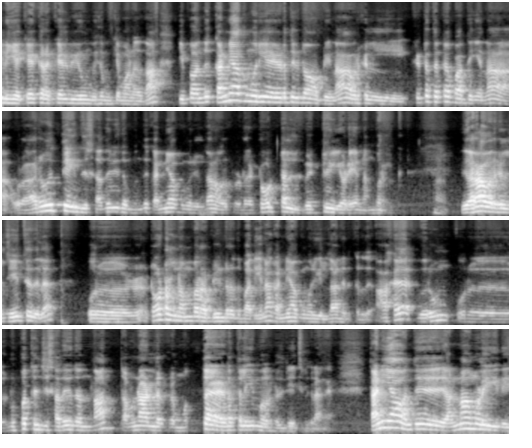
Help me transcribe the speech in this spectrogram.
நீங்க கேட்கிற கேள்வியும் மிக முக்கியமானதுதான் இப்ப வந்து கன்னியாகுமரியை எடுத்துக்கிட்டோம் அப்படின்னா அவர்கள் கிட்டத்தட்ட பாத்தீங்கன்னா ஒரு அறுபத்தி ஐந்து சதவீதம் வந்து கன்னியாகுமரியில் தான் அவர்களோட டோட்டல் வெற்றியுடைய நம்பர் இருக்கு. இதுவரை அவர்கள் ஜெயித்ததுல ஒரு டோட்டல் நம்பர் அப்படின்றது பாத்தீங்கன்னா கன்னியாகுமரியில் தான் இருக்கிறது. ஆக வெறும் ஒரு முப்பத்தஞ்சு சதவீதம் தான் தமிழ்நாட்டில் இருக்கிற மொத்த இடத்துலையும் அவர்கள் ஜெயிச்சிருக்கிறாங்க. தனியா வந்து அண்ணாமலை இதை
